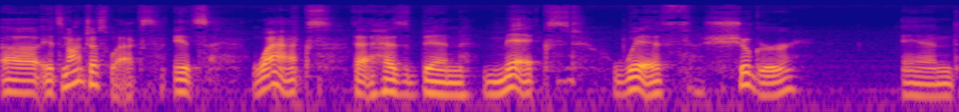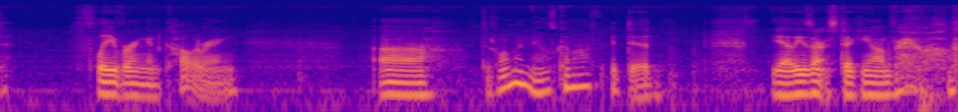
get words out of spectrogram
Uh, it's not just wax. It's wax that has been mixed with sugar and flavoring and coloring. Uh, did one of my nails come off? It did. Yeah, these aren't sticking on very well.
